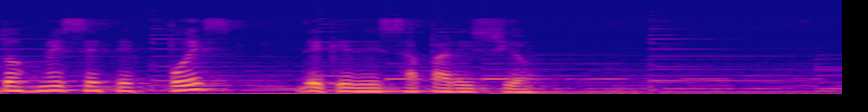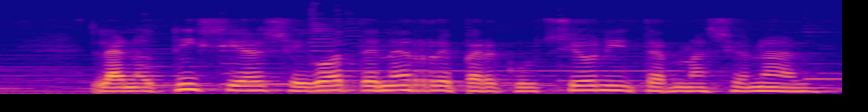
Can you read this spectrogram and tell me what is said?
dos meses después de que desapareció. La noticia llegó a tener repercusión internacional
